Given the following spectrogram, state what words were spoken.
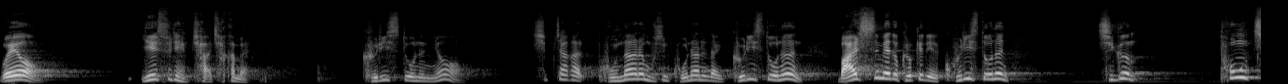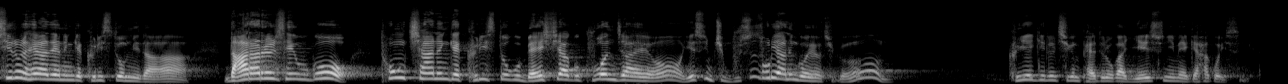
왜요? 예수님, 자, 잠깐만. 그리스도는요, 십자가, 고난은 무슨 고난을 당 그리스도는 말씀에도 그렇게 돼요. 그리스도는 지금 통치를 해야 되는 게 그리스도입니다. 나라를 세우고 통치하는 게 그리스도고 메시아고 구원자예요. 예수님 지금 무슨 소리 하는 거예요, 지금? 그 얘기를 지금 베드로가 예수님에게 하고 있습니다.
